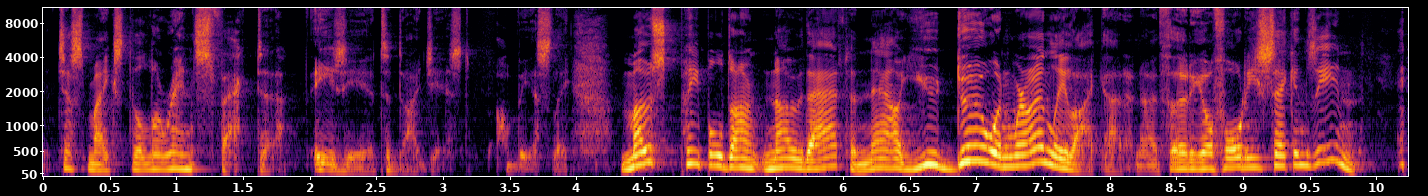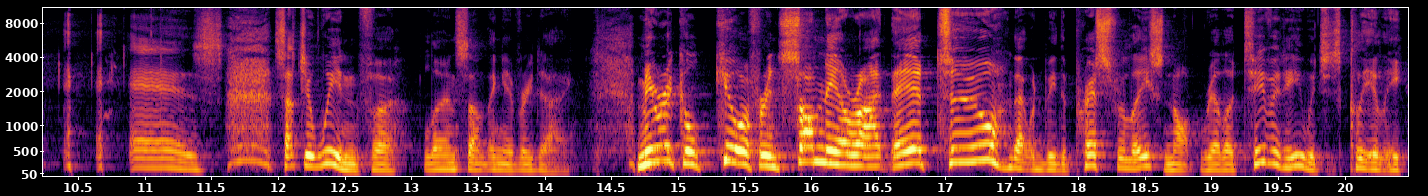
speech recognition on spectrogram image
It just makes the Lorentz factor easier to digest, obviously. Most people don't know that, and now you do, and we're only like, I don't know, 30 or 40 seconds in. yes, such a win for learn something every day. Miracle cure for insomnia right there, too. That would be the press release, not relativity, which is clearly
